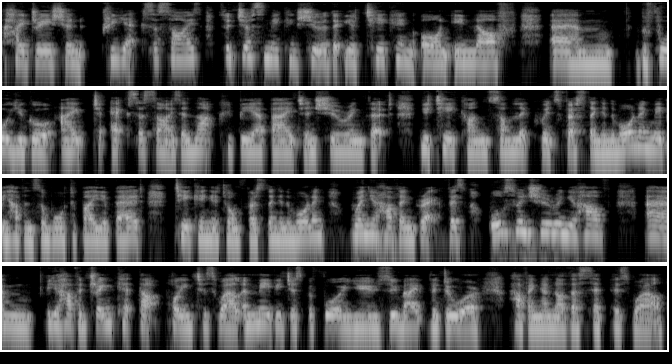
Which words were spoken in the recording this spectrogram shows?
hydration pre-exercise. So just making sure that you're taking on enough um, before you go out to exercise. And that could be about ensuring that you take on some liquids first thing in the morning, maybe having some water by your bed, taking it on first thing in the morning. When you're having breakfast, also ensuring you have, um, you have a drink at that point as well. And maybe just before you zoom out the door, having another sip as well.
